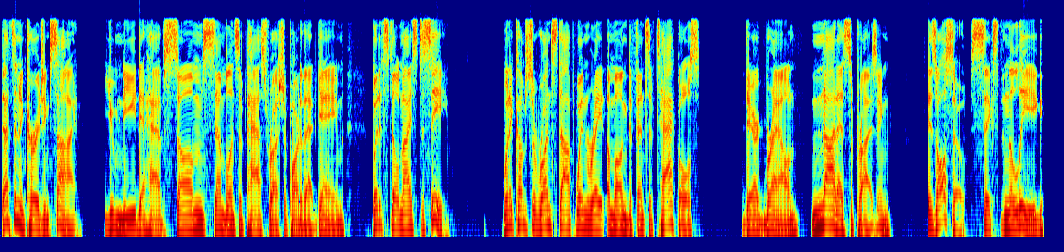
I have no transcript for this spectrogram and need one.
That's an encouraging sign. You need to have some semblance of pass rush a part of that game, but it's still nice to see. When it comes to run stop win rate among defensive tackles, Derrick Brown, not as surprising, is also sixth in the league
